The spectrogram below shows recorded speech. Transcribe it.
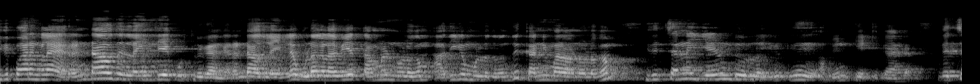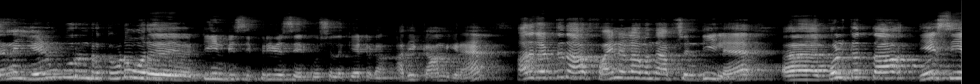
இது பாருங்களேன் ரெண்டாவது லைன்லேயே கொடுத்துருக்காங்க. ரெண்டாவது லைனில் உலகளவிய தமிழ் நூலகம் அதிகம் உள்ளது வந்து கன்னிமரா நூலகம். இது சென்னை எழும்பூரில் இருக்குது அப்படின்னு கேட்டிருக்காங்க. இந்த சென்னை எழும்பூர்ன்றத ஒரு டிஎன்பிசி ப்ரீவியஸ் இயர் கொஸ்டினில் கேட்டிருக்காங்க. அதை காமிக்கிறேன். அதுக்கடுத்ததாக ஃபைனலாக வந்து ஆப்ஷன் டியில் கொல்கத்தா தேசிய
